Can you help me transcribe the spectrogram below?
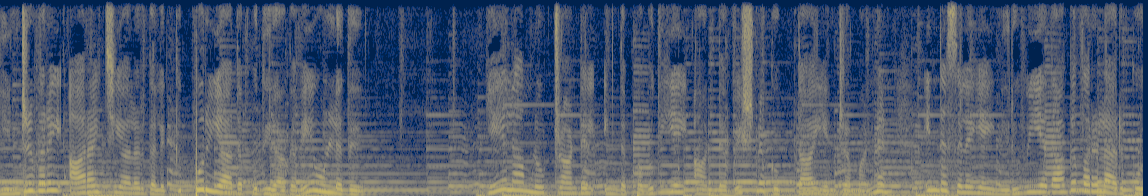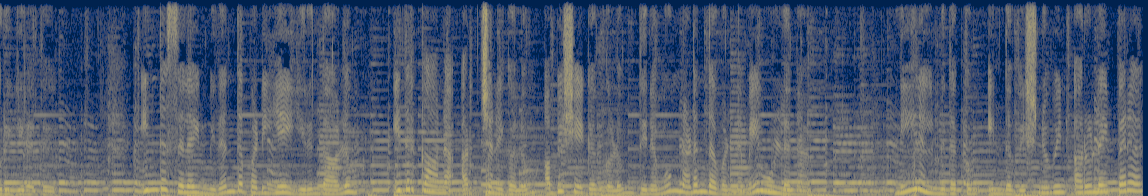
இன்று வரை ஆராய்ச்சியாளர்களுக்கு புரியாத புதிராகவே உள்ளது. ஏழாம் நூற்றாண்டில் இந்த பகுதியை ஆண்ட விஷ்ணுகுப்தா என்ற மன்னன் இந்த சிலையை நிறுவியதாக வரலாறு கூறுகிறது. இந்த சிலை மிதந்தபடியே இருந்தாலும் இதற்கான அர்ச்சனைகளும் அபிஷேகங்களும் தினமும் நடந்த வண்ணமே உள்ளன. நீரில் மிதக்கும் இந்த விஷ்ணுவின் அருளை பெற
